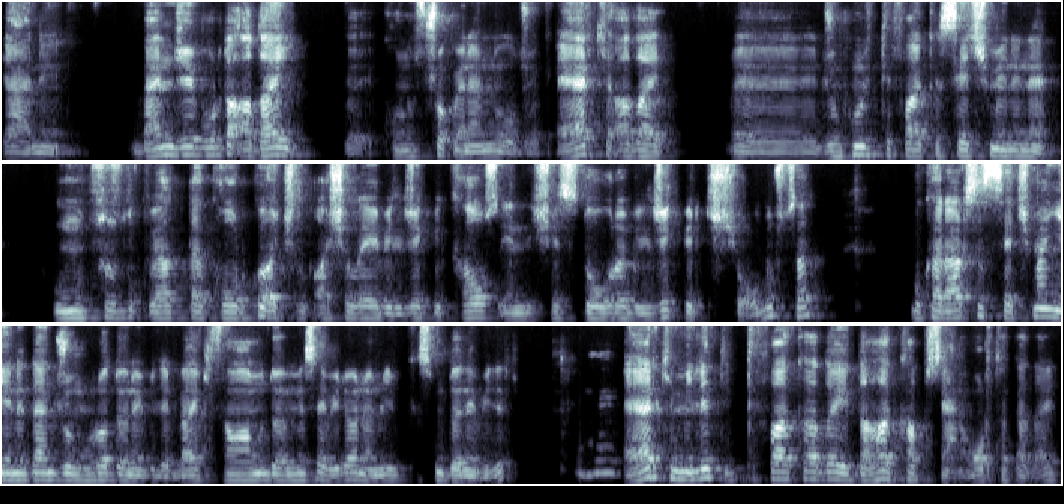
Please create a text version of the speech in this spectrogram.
Yani bence burada aday e, konusu çok önemli olacak. Eğer ki aday e, Cumhur İttifakı seçmenine umutsuzluk ve hatta korku açıl, aşılayabilecek bir kaos endişesi doğurabilecek bir kişi olursa bu kararsız seçmen yeniden Cumhur'a dönebilir. Belki tamamı dönmese bile önemli bir kısmı dönebilir. Hı hı. Eğer ki Millet İttifakı adayı daha kapsayan, yani ortak aday,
